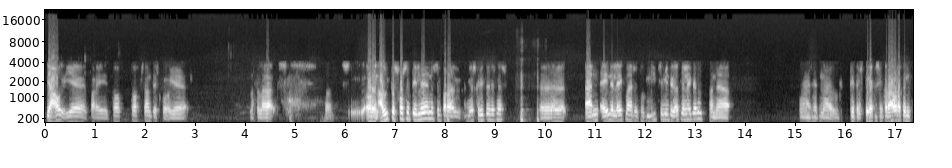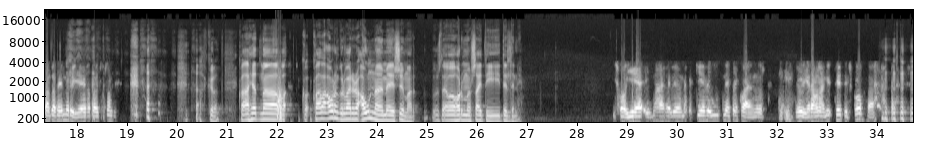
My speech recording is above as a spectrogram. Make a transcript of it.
Já, ég er bara í topp top standi sko, ég náttúrulega orðin aldursforsetti í liðinu sem bara mjög skrítið fyrir mér. Uh, en eini leikmaður sem tók 90 mínútur í öllum leikjunum þannig að það er hérna, þú getur að spyrja kannski einhver ára hvernig standa þeim eru, ég er alltaf topp standi. Akkurat, hvað hérna hva, hvaða árangur væri ánæðu með í sumar, þú veist, ef við horfum á sæti í, í dildinni sko ég, maður við hefum ekki gefið út neitt eitthvað en þú veist, jú, ég ránaði titil sko, það,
